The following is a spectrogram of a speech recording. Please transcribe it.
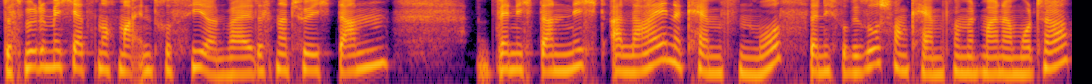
Das würde mich jetzt nochmal interessieren, weil das natürlich dann, wenn ich dann nicht alleine kämpfen muss, wenn ich sowieso schon kämpfe mit meiner Mutter,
